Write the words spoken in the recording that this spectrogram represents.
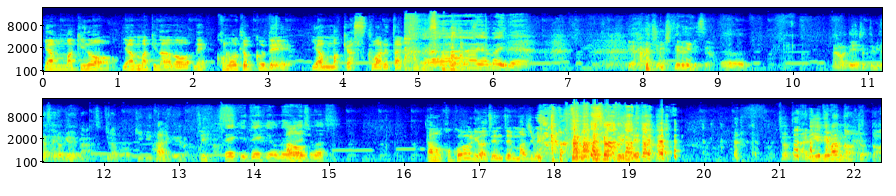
ヤンマキのヤンマキのあのねこの曲でヤンマキは救われた感。じああやばいね。っていう話をしてるんですよ。うん。なのでちょっと皆さんよければそちらも聞いていただければと思います、ぜひぜひお願いします。あのここよりは全然真面目に ちょっとちょっとちょっとちょっと何言うてまんの？ちょっと。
